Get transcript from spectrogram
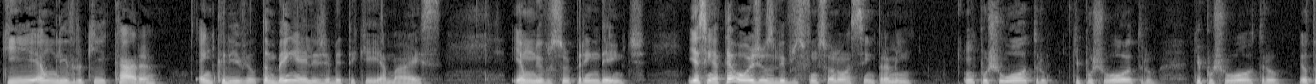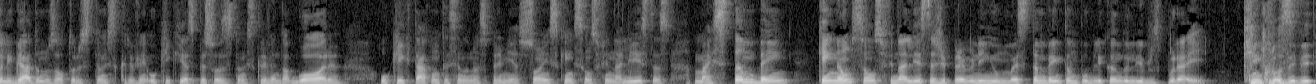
que é um livro que, cara, é incrível, também é LGBTQIA+, e é um livro surpreendente. E assim, até hoje os livros funcionam assim para mim. Um puxa o outro, que puxa o outro, que puxa o outro. Eu tô ligado nos autores que estão escrevendo, o que, que as pessoas estão escrevendo agora, o que está acontecendo nas premiações, quem são os finalistas, mas também quem não são os finalistas de prêmio nenhum, mas também estão publicando livros por aí. Que inclusive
